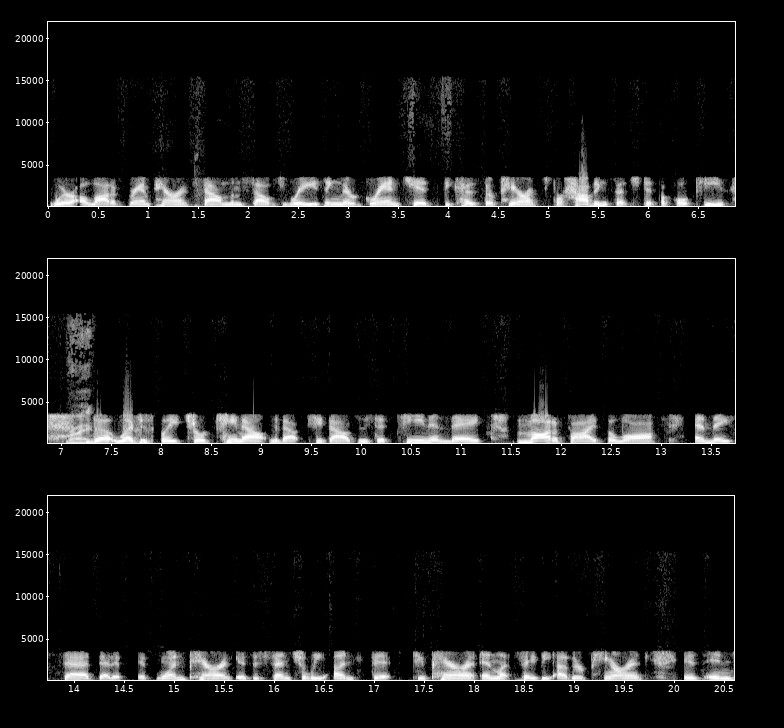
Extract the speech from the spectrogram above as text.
where a lot of grandparents found themselves raising their grandkids because their parents were having such difficulties, right. the legislature came out in about 2015 and they modified the law and they said that if if one parent is essentially unfit to parent and let's say the other parent is in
